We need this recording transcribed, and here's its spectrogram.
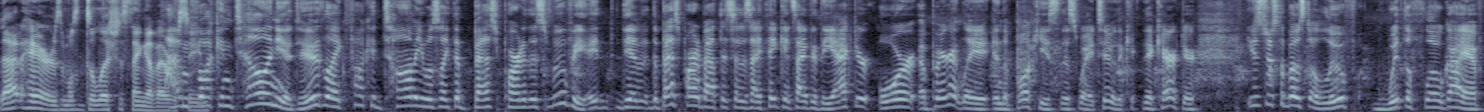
That hair is the most delicious thing I've ever seen. I'm fucking telling you, dude. Like fucking Tommy was like the best part of this movie. It, the the best part about this is I think it's either the actor or apparently in the book he's this way too. The, the character, he's just the most aloof with the flow guy I've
